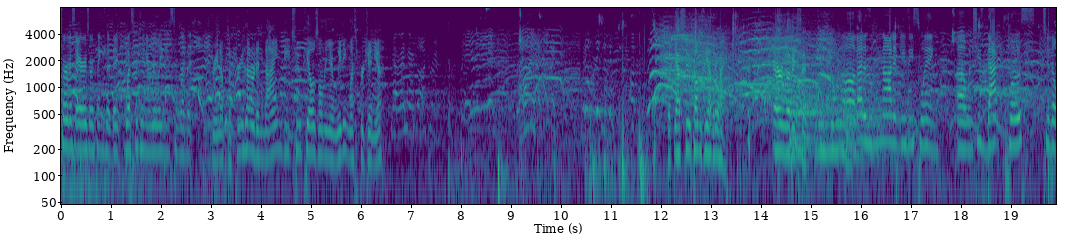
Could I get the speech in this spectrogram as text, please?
service errors are things that they, West Virginia really needs to limit. Green up to 392 kills on the year, leading West Virginia. But guess who comes the other way? Erin Livingston. Oh, that is not an easy swing. Uh, when she's that close to the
